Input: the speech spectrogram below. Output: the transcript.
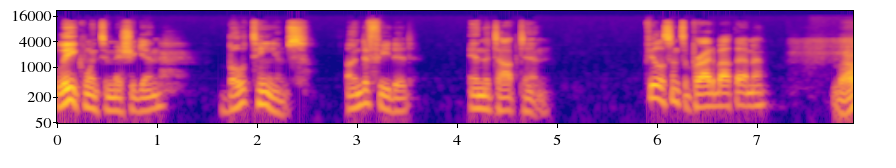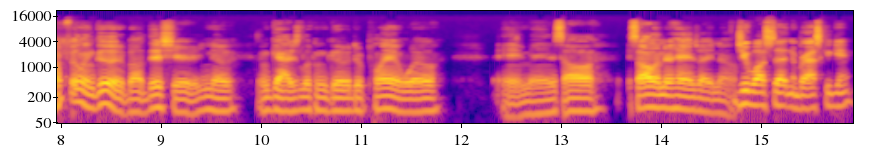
Leak went to Michigan. Both teams undefeated in the top 10. Feel a sense of pride about that, man? But I'm feeling good about this year. You know, them guys looking good. They're playing well, and man, it's all it's all in their hands right now. Did you watch that Nebraska game?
